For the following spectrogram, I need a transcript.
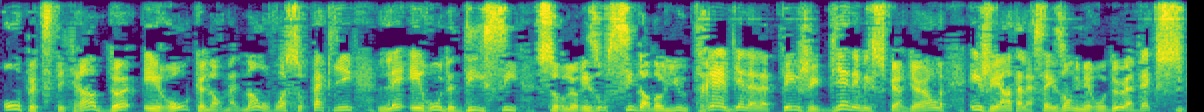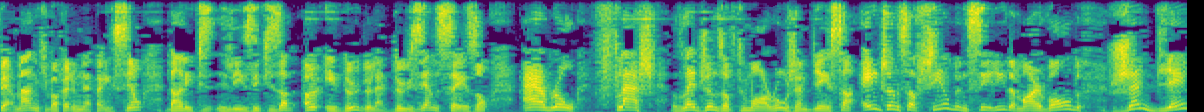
au petit écran de héros que normalement on voit sur papier. Les héros de DC sur le réseau CW, très bien adaptés. J'ai bien aimé Supergirl et j'ai hâte à la saison numéro 2 avec Superman qui va faire une apparition dans les épisodes 1 et 2 de la deuxième saison. Arrow, Flash, Legends of Tomorrow, j'aime bien ça. Agents of Shield, une série de Marvel, j'aime bien,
